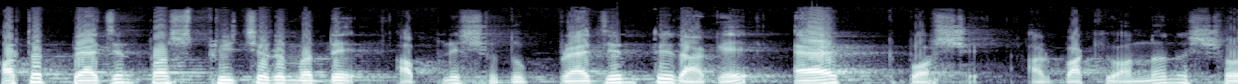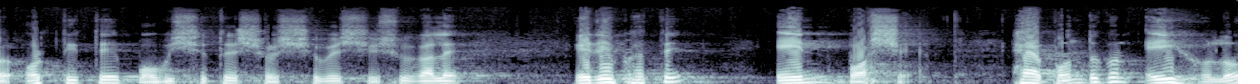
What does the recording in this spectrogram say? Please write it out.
অর্থাৎ প্রেজেন্ট পাস্ট ফিউচারের মধ্যে আপনি শুধু প্রেজেন্টের আগে অ্যাট বসে, আর বাকি অন্যান্য অতীতে, ভবিষ্যতে, শৈশবে, শিশুকালে এরই খাতে এন বসে। হ্যাঁ বন্ধুগণ, এই হলো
